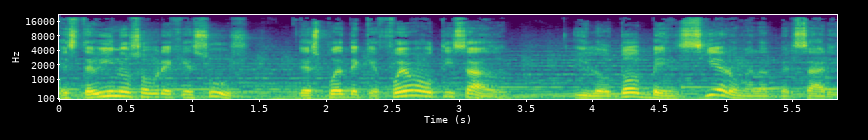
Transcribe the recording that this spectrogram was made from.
Este vino sobre Jesús después de que fue bautizado y los dos vencieron al adversario.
